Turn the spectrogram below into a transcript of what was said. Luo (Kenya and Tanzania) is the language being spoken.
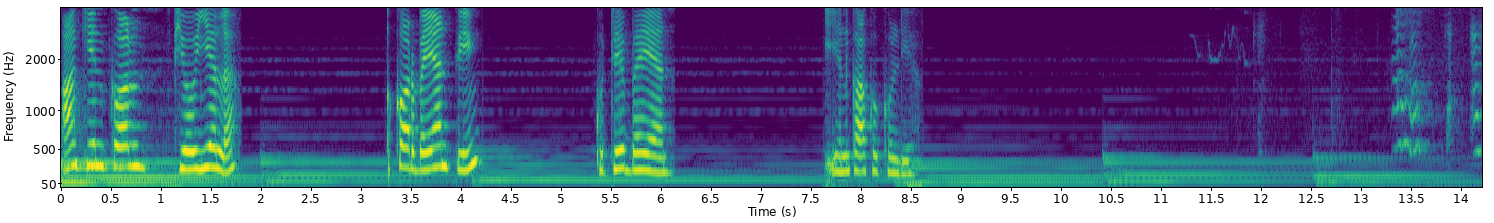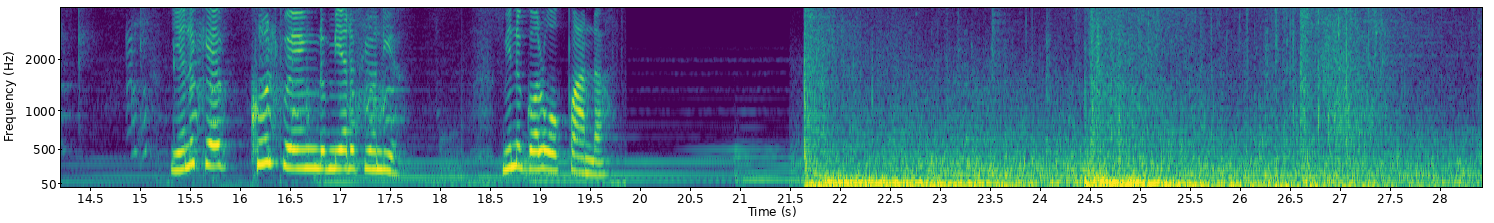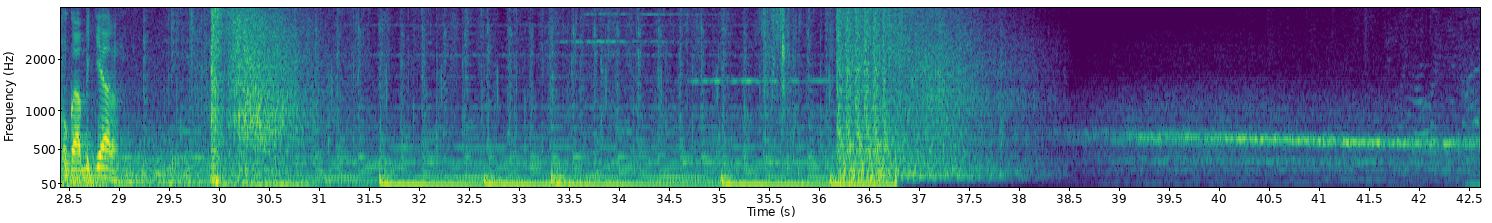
ankin kol pio yela kor bayan ping kute bayan yen ka ko kol dia yen ke kul tweng de mier pio dia min gol wok panda Ogabijal.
